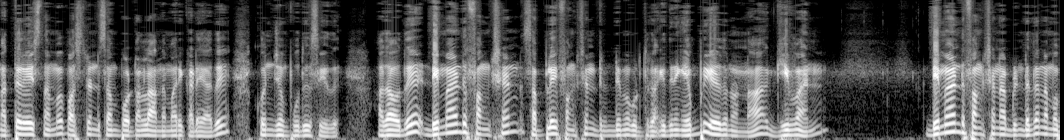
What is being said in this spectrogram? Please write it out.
மற்ற வயசு நம்ம ஃபஸ்ட் ரெண்டு சம் போட்டோம்ல அந்த மாதிரி கிடையாது. கொஞ்சம் புதுசு இது. அதாவது டிமாண்ட் ஃபங்க்ஷன் சப்ளை ஃபங்க்ஷன் ரெண்டுமே கொடுத்துருக்காங்க. இது நீங்கள் எப்படி எழுதணும்னா கிவன் டிமாண்ட் ஃபங்க்ஷன் அப்படின்றத நம்ம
